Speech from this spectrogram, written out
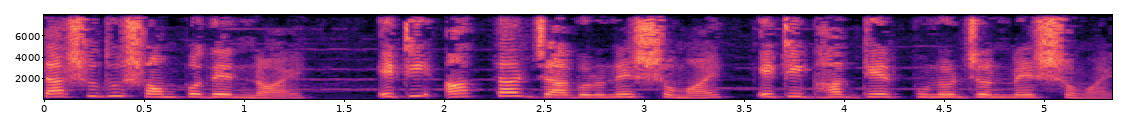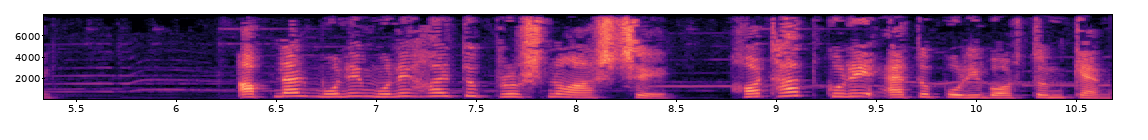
তা শুধু সম্পদের নয় এটি আত্মার জাগরণের সময়, এটি ভাগ্যের পুনর্জন্মের সময়। আপনার মনে মনে হয়তো প্রশ্ন আসছে, হঠাৎ করে এত পরিবর্তন কেন?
